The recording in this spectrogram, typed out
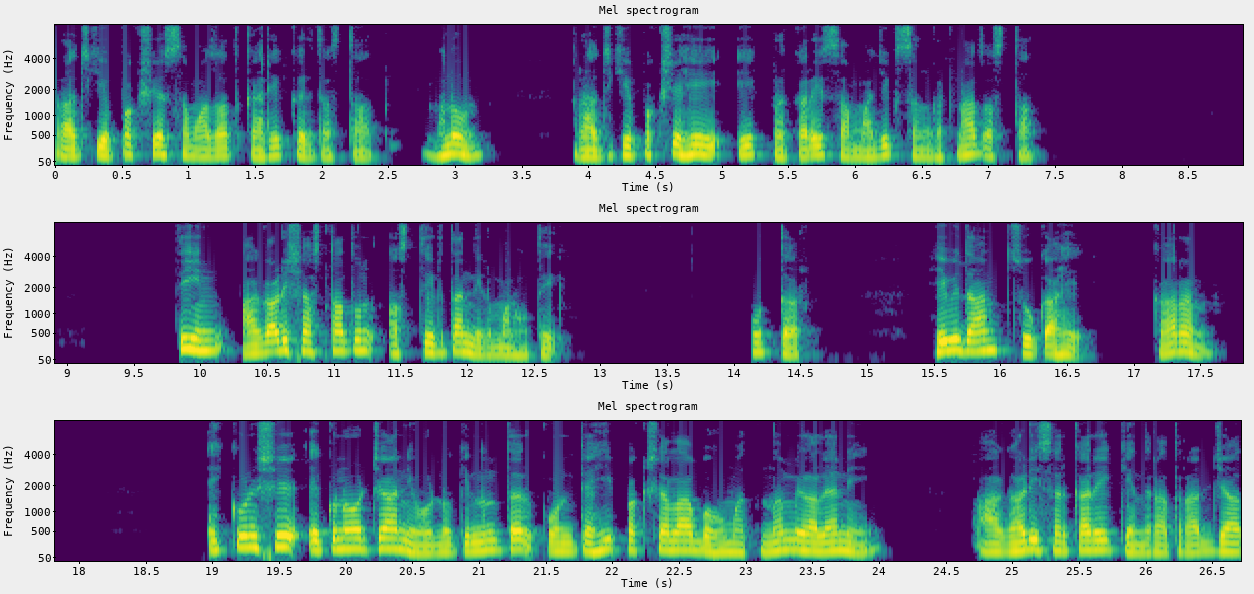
राजकीय पक्ष समाजात कार्य करीत असतात. म्हणून राजकीय पक्ष हे एक प्रकारे सामाजिक संघटनाच असतात. तीन आघाडी शासनातून अस्थिरता निर्माण होते. उत्तर हे विधान चूक आहे. कारण एकोणीसशे एकोणनव्वदच्या निवडणुकीनंतर कोणत्याही पक्षाला बहुमत न मिळाल्याने आघाडी सरकारे केंद्रात राज्यात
